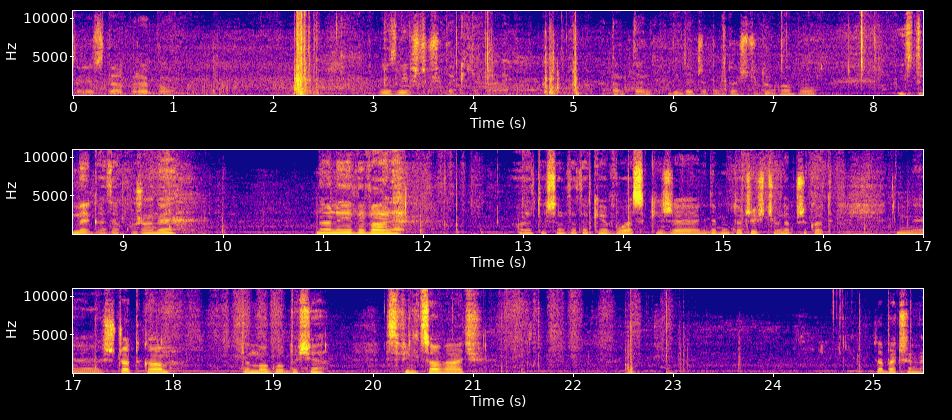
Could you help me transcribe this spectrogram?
To jest dobre, bo nie zniszczy się taki detalek. Tamten widać, że był dość długo, bo jest mega zakurzony. No ale je wywalę. Ale tu są te takie właski, że gdybym to czyścił na przykład e, szczotką, to mogłoby się sfilcować. Zobaczymy,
